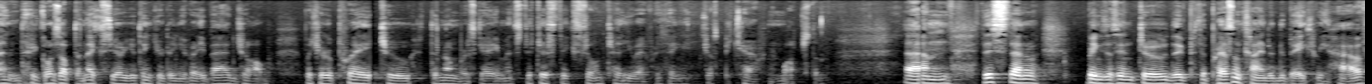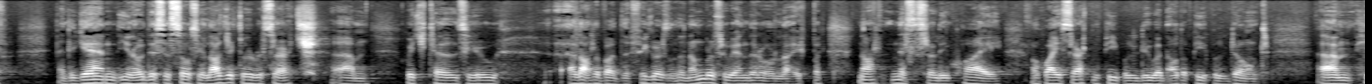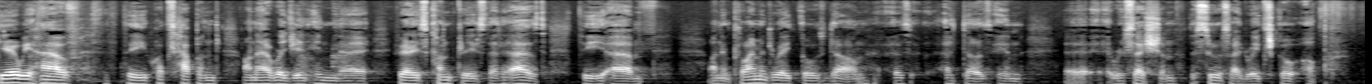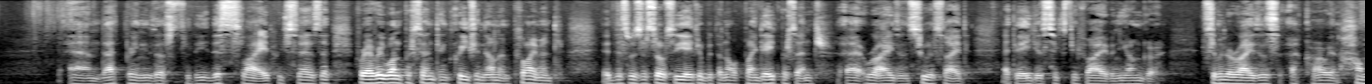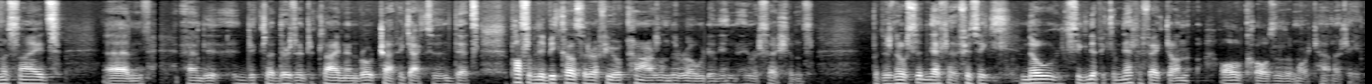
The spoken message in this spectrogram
and it goes up the next year, you think you're doing a very bad job. But you're a prey to the numbers game, and statistics don't tell you everything. Just be careful and watch them. Um, this then brings us into the, the present kind of debate we have. And again, you know, this is sociological research, um, which tells you a lot about the figures and the numbers who end their own life, but not necessarily why, or why certain people do and other people don't. Um, here we have the, what's happened on average in, in uh, various countries that as the um, unemployment rate goes down, as it does in uh, recession, the suicide rates go up. And that brings us to the, this slide, which says that for every 1% increase in unemployment, uh, this was associated with a 0.8% uh, rise in suicide at the ages 65 and younger. Similar rises occur in homicides, um, and there's a decline in road traffic accident deaths, possibly because there are fewer cars on the road in, in, in recessions. But there's no, no significant net effect on all causes of mortality.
